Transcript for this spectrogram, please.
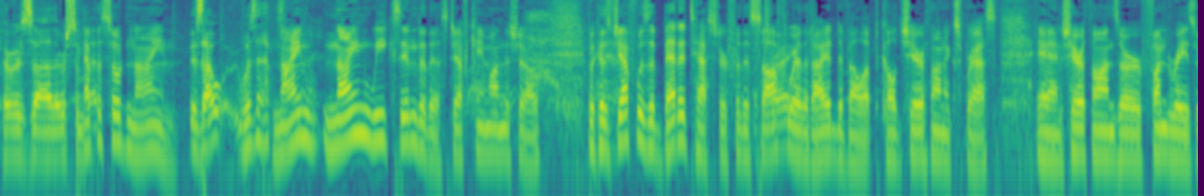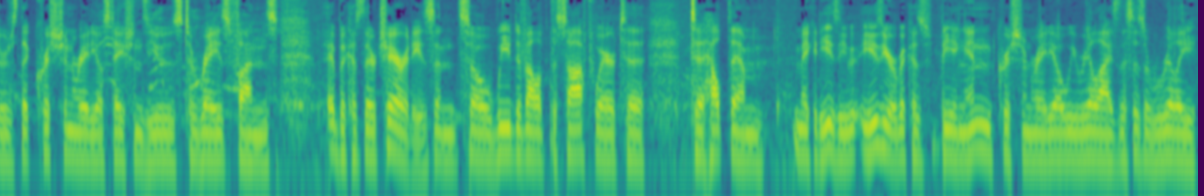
There was uh, there was some Episode nine. Is that was it episode Nine nine weeks into this, Jeff came on the show because Jeff was a beta tester for the software right. that I had developed called Sharathon Express, and Sharathons are fundraisers that Christian radio stations use to raise funds eh, because they're charities, and so we developed the software to to help them make it easy easier because being in Christian radio, we realized this is a really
